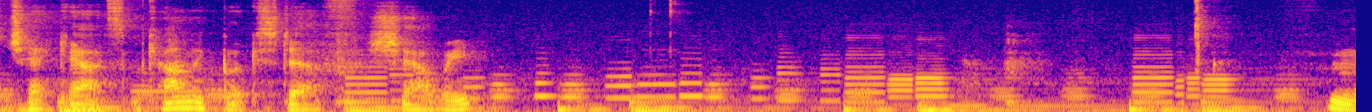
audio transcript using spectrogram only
check out some comic book stuff, shall we? Hmm.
